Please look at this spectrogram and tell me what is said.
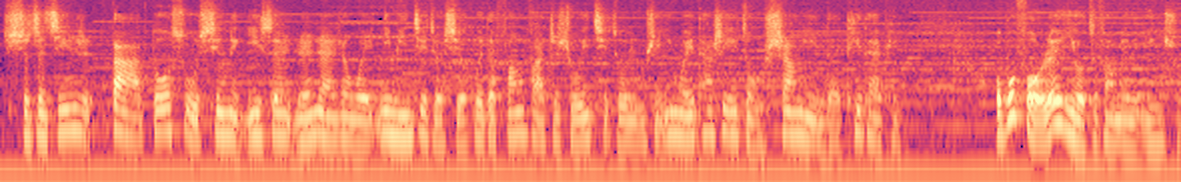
时至今日，大多数心理医生仍然认为，匿名戒酒协会的方法之所以起作用，是因为它是一种上瘾的替代品。我不否认有这方面的因素。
